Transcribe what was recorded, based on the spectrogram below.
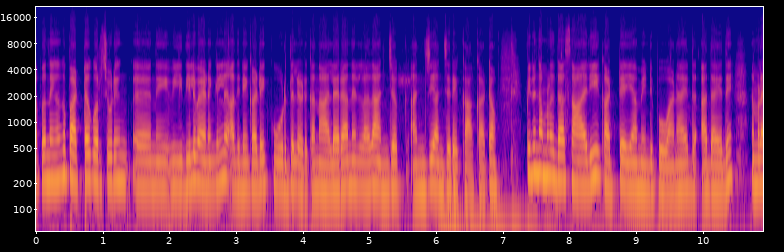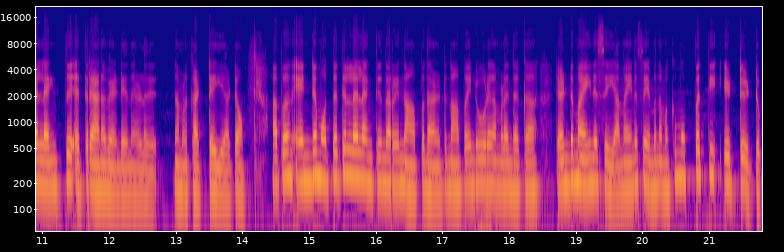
അപ്പോൾ നിങ്ങൾക്ക് പട്ട കുറച്ചുകൂടി വീതിയിൽ വേണമെങ്കിൽ അതിനേക്കാട്ടി കൂടുതൽ എടുക്കാം. നാലര എന്നുള്ളത് അഞ്ച് അഞ്ച് അഞ്ചരയൊക്കെ ആക്കാം കേട്ടോ. പിന്നെ നമ്മൾ സാരി കട്ട് ചെയ്യാൻ വേണ്ടി പോവാണ്. അതായത് നമ്മളെ ലെങ്ത്ത് എത്രയാണ് വേണ്ടതെന്നുള്ളത് നമ്മൾ കട്ട് ചെയ്യുക കേട്ടോ അപ്പം എന്റെ മൊത്തത്തിലുള്ള ലെങ്ത് എന്ന് പറയുന്നത് നാൽപ്പതാണ് കേട്ടോ നാൽപ്പതിന്റെ കൂടെ നമ്മൾ എന്തൊക്കെ? രണ്ട് മൈനസ് ചെയ്യുക മൈനസ് ചെയ്യുമ്പോൾ നമുക്ക് മുപ്പത്തി എട്ട് കിട്ടും.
